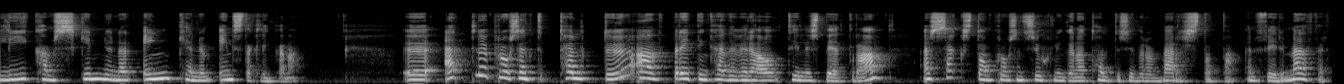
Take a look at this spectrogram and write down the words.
líkamskinjunar enkennum einstaklingana. 11% töldu að breyting hefði verið á til eins betra en 16% sjúklingana töldu sér vera verstata en fyrir meðferð.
